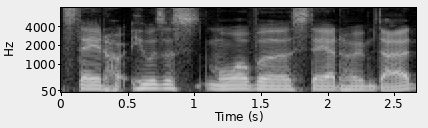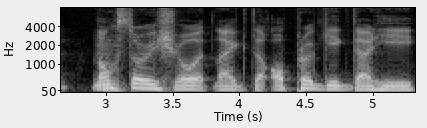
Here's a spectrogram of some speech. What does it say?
stayed. Ho- he was a more of a stay-at-home dad. Long Mm. story short, like the opera gig that he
